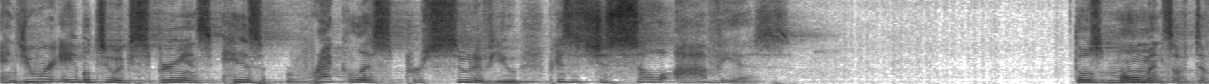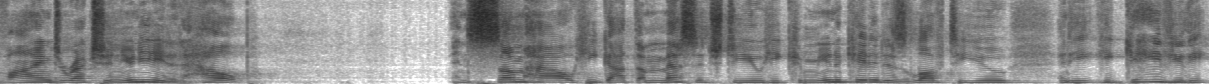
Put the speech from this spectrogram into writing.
and you were able to experience his reckless pursuit of you because it's just so obvious. Those moments of divine direction, you needed help. And somehow he got the message to you, he communicated his love to you, and he, he gave you the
